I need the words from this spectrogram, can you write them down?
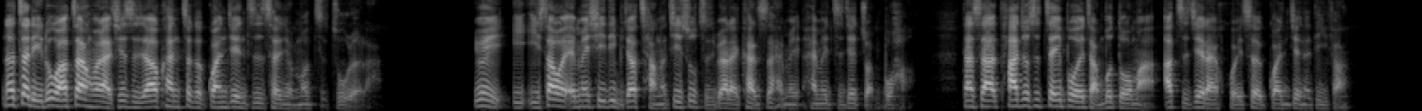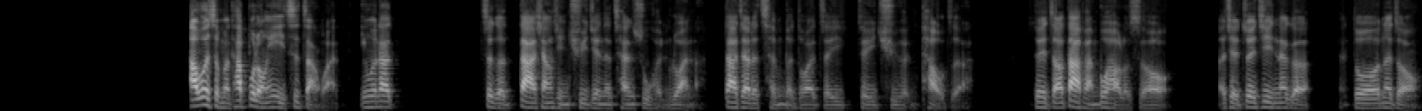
那这里如果要站回来，其实要看这个关键支撑有没有止住了啦，因为以以稍微 MACD 比较长的技术指标来看，是还没还没直接转不好。但是它它就是这一波也涨不多嘛，啊，直接来回测关键的地方，啊，为什么它不容易一次涨完？因为它这个大箱型区间的参数很乱啊，大家的成本都在这一这一区很套着啊，所以只要大盘不好的时候，而且最近那个很多那种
